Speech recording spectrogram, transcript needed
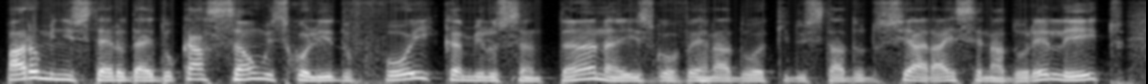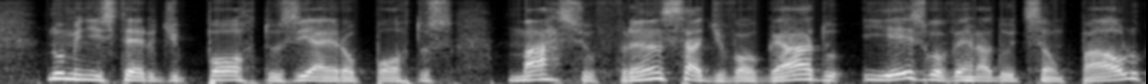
Para o Ministério da Educação, escolhido foi Camilo Santana, ex-governador aqui do estado do Ceará e senador eleito. No Ministério de Portos e Aeroportos, Márcio França, advogado e ex-governador de São Paulo.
